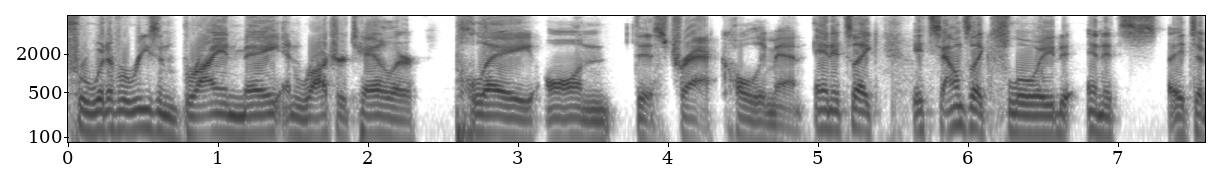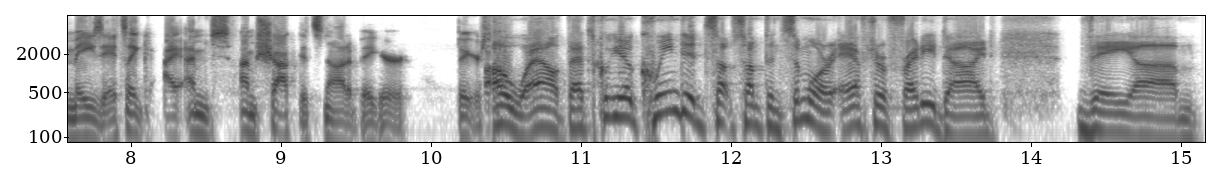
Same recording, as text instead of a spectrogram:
for whatever reason brian may and roger taylor play on this track holy man and it's like it sounds like floyd and it's it's amazing it's like I, i'm i'm shocked it's not a bigger bigger Oh wow, that's cool. You know, Queen did so- something similar after Freddie died. They um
